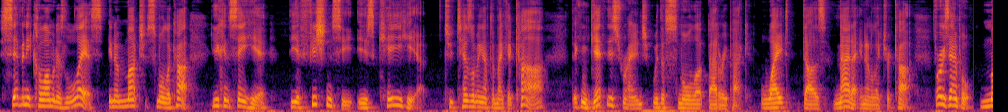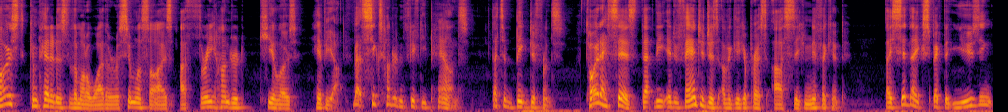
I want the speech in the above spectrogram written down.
70 kilometers less in a much smaller car. You can see here the efficiency is key here to Tesla being able to make a car that can get this range with a smaller battery pack. Weight does matter in an electric car. For example, most competitors to the Model Y that are a similar size are 300 kilos heavier, about 650 pounds. That's a big difference. Toyota says that the advantages of a gigapress are significant. They said they expect that using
